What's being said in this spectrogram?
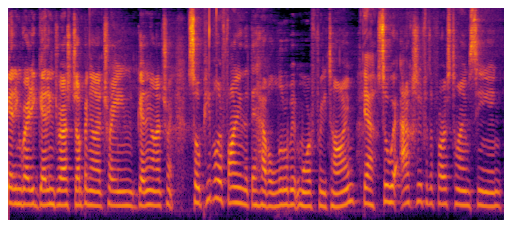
getting ready, getting dressed, jumping on a train, getting on a train. So people are finding that they have a little bit more free time. Yeah. So we're actually for the first time seeing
